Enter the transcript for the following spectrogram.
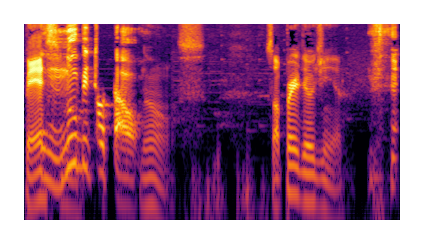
Péssimo. Um noob total. Nossa. Só perdeu o dinheiro.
